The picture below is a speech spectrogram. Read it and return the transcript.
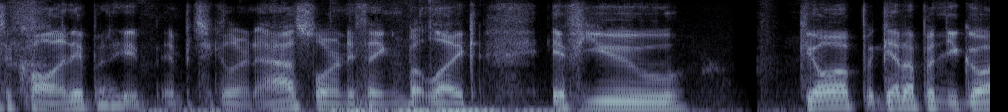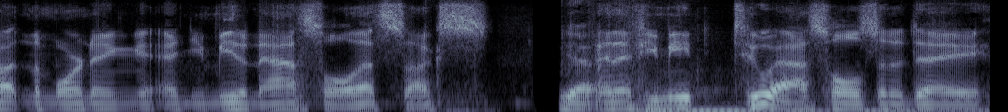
to call anybody in particular an asshole or anything, but like if you go up, get up, and you go out in the morning and you meet an asshole, that sucks. Yeah. And if you meet two assholes in a day,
